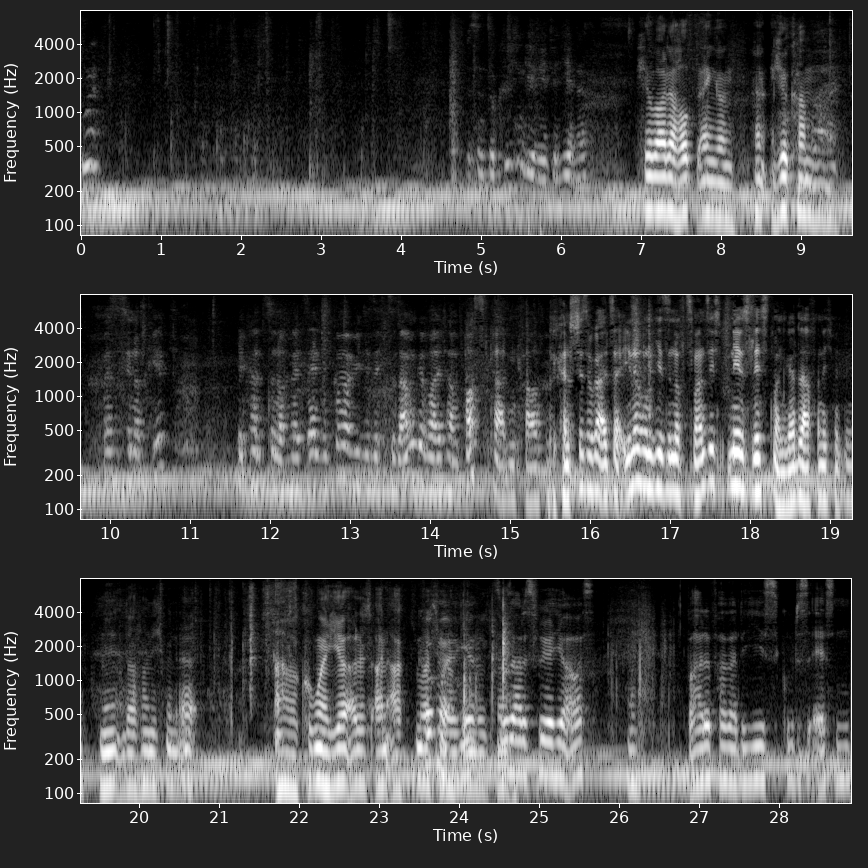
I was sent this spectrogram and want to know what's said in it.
Ne? Das sind so Küchengeräte hier, ne? Hier war der Haupteingang. Hier kam. Was es hier noch gibt? Hier kannst du noch letztendlich, guck mal, wie die sich zusammengerollt haben, Postkarten kaufen. Da kannst du sogar als Erinnerung, hier sind noch 20. Ne, das lässt man, gell? Darf man nicht mitnehmen. Nee, darf man nicht mit. Ja. Aber guck mal hier alles an Akten, was Guck mal, hier rumliegt, so ne? sah das früher hier aus. Badeparadies, gutes Essen.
